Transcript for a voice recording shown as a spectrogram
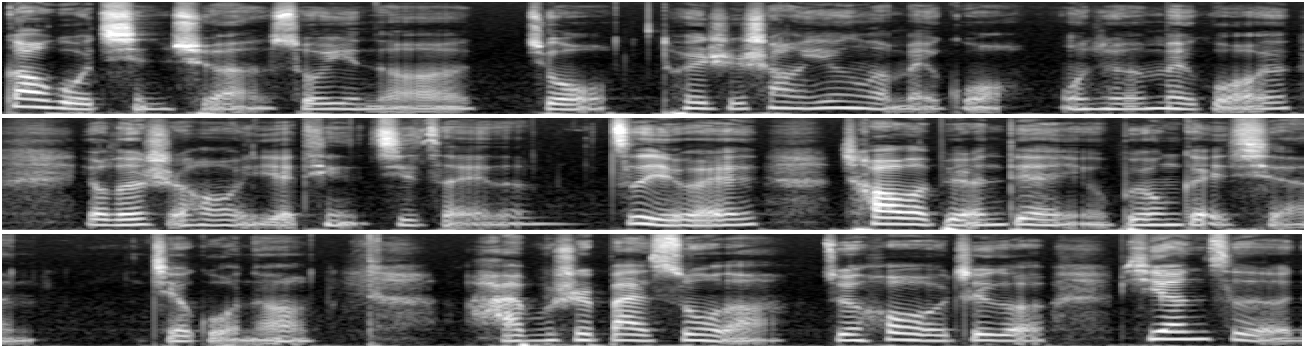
告过侵权，所以呢就推迟上映了。美国，我觉得美国有的时候也挺鸡贼的，自以为抄了别人电影不用给钱。结果呢，还不是败诉了。最后这个片子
